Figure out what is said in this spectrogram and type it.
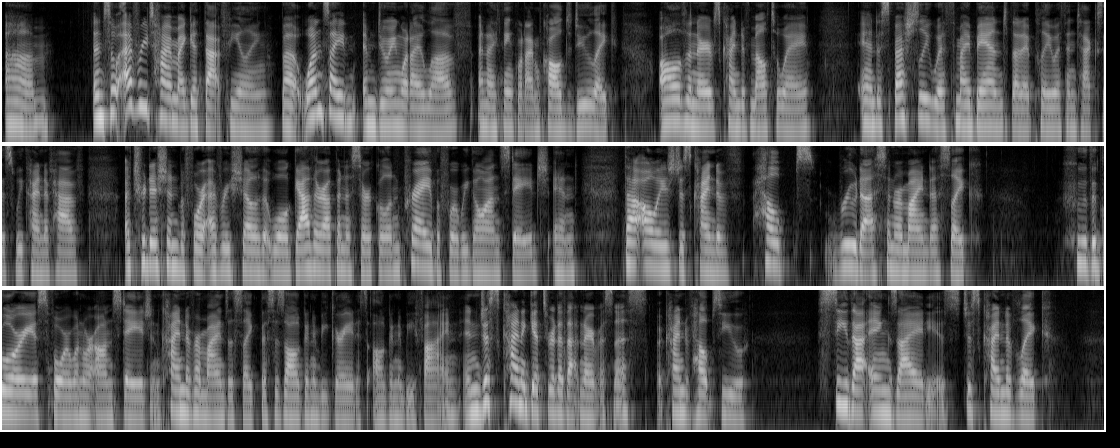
Um and so every time I get that feeling, but once I am doing what I love and I think what I'm called to do, like all of the nerves kind of melt away. And especially with my band that I play with in Texas, we kind of have a tradition before every show that we'll gather up in a circle and pray before we go on stage. And that always just kind of helps root us and remind us, like, who the glory is for when we're on stage and kind of reminds us, like, this is all going to be great. It's all going to be fine. And just kind of gets rid of that nervousness. It kind of helps you see that anxiety is just kind of like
